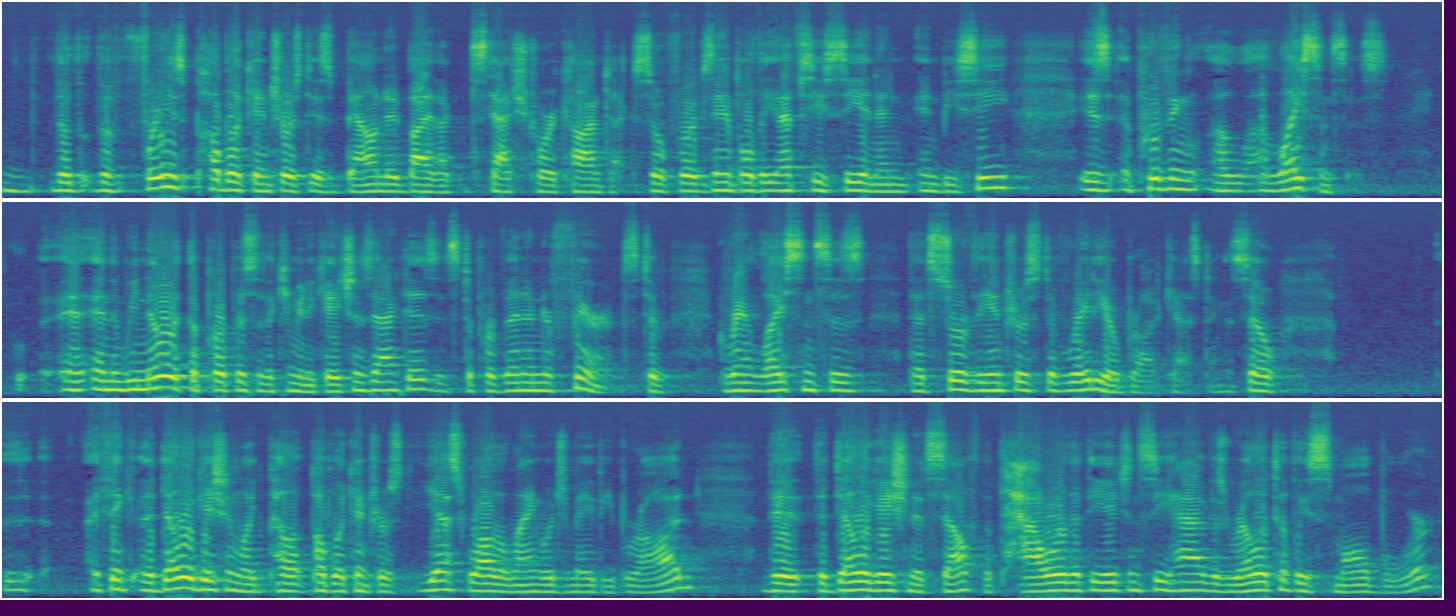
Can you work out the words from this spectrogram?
the, the phrase public interest is bounded by the statutory context. So for example, the FCC and N- NBC is approving uh, licenses. And, and we know what the purpose of the Communications Act is. It's to prevent interference, to grant licenses that serve the interest of radio broadcasting. So uh, I think a delegation like public interest, yes, while the language may be broad, the, delegation itself, the power that the agency have is relatively small bore.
